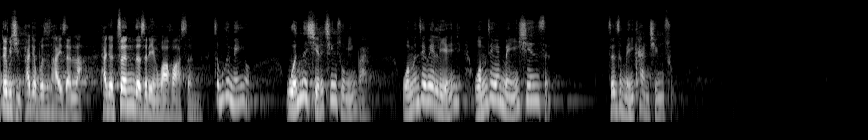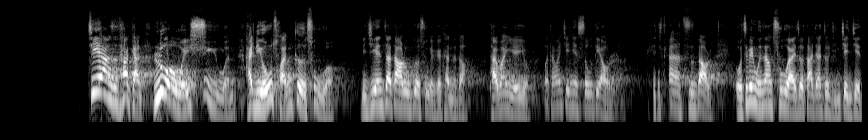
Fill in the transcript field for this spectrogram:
对不起，他就不是胎生了，他就真的是莲花化身。怎么会没有？文的写的清楚明白。我们这位莲，我们这位梅先生，真是没看清楚。这样子他敢落为序文，还流传各处哦。你今天在大陆各处也可以看得到，台湾也有，把台湾渐渐收掉了。大家知道了，我这篇文章出来之后，大家都已经渐渐，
